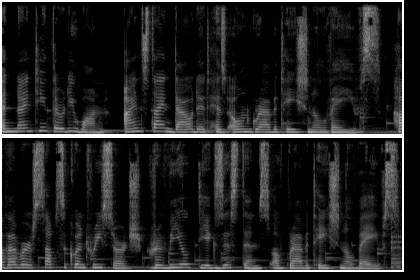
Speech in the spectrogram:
In 1931, Einstein doubted his own gravitational waves. However, subsequent research revealed the existence of gravitational waves,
